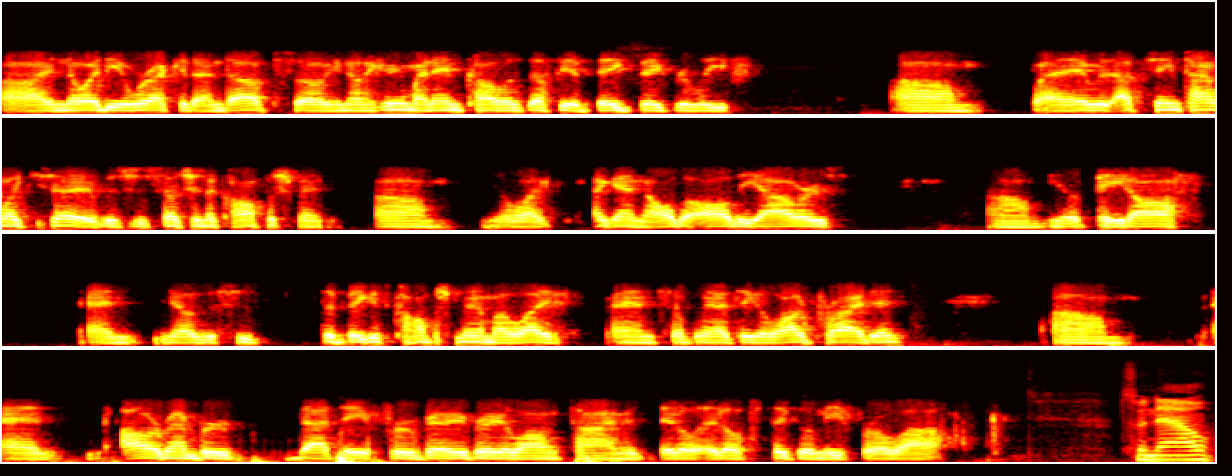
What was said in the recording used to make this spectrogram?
Uh, I had no idea where I could end up. So you know, hearing my name called was definitely a big big relief. Um, but it was, at the same time, like you said, it was just such an accomplishment. Um, you know, like again, all the all the hours, um, you know, paid off, and you know, this is the biggest accomplishment of my life, and something I take a lot of pride in. Um, and I'll remember that day for a very very long time. It, it'll it'll stick with me for a while. So now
